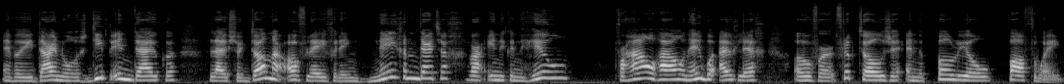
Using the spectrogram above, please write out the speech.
En wil je daar nog eens diep induiken, luister dan naar aflevering 39, waarin ik een heel verhaal haal, een heleboel uitleg over fructose en de polio pathway.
